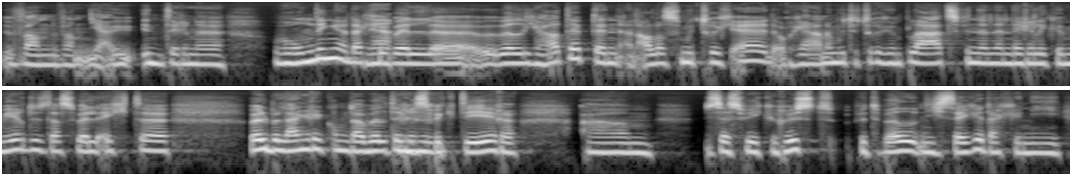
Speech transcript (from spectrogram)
van, van ja, je interne wondingen dat je wel, wel gehad hebt. En, en alles moet terug... Hè, de organen moeten terug hun plaats vinden en dergelijke meer. Dus dat is wel echt uh, wel belangrijk om dat wel te mhm. respecteren. Um, zes weken rust wil wel niet zeggen dat je niet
